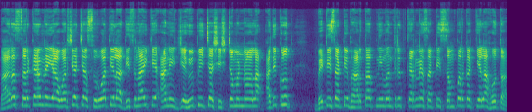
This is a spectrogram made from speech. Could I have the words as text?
भारत सरकारने या वर्षाच्या सुरुवातीला दिसनायके आणि जे व्ही पीच्या शिष्टमंडळाला अधिकृत भेटीसाठी भारतात निमंत्रित करण्यासाठी संपर्क केला होता.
